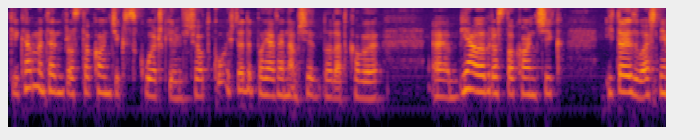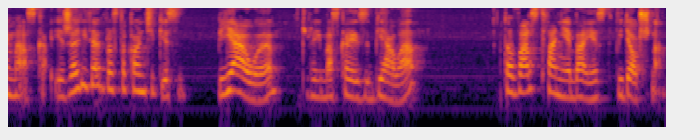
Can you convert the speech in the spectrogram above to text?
Klikamy ten prostokącik z kółeczkiem w środku i wtedy pojawia nam się dodatkowy e, biały prostokącik i to jest właśnie maska. Jeżeli ten prostokącik jest biały, czyli maska jest biała, to warstwa nieba jest widoczna.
